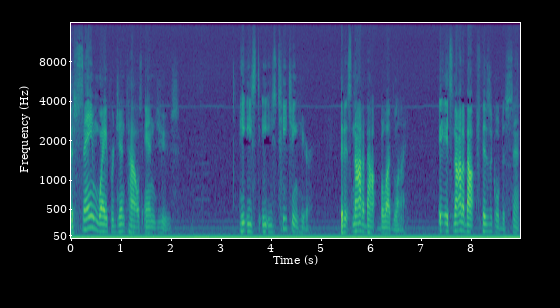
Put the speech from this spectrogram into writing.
the same way for Gentiles and Jews. He, he's, he's teaching here that it's not about bloodline. It's not about physical descent.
